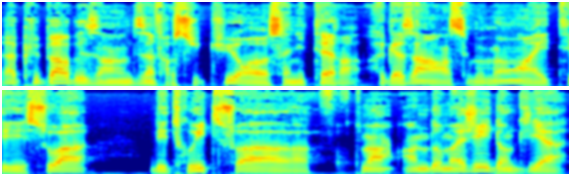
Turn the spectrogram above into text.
la plupart des, infrastructures sanitaires à, Gaza en ce moment a été soit détruite, soit fortement endommagée. Donc il y a,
